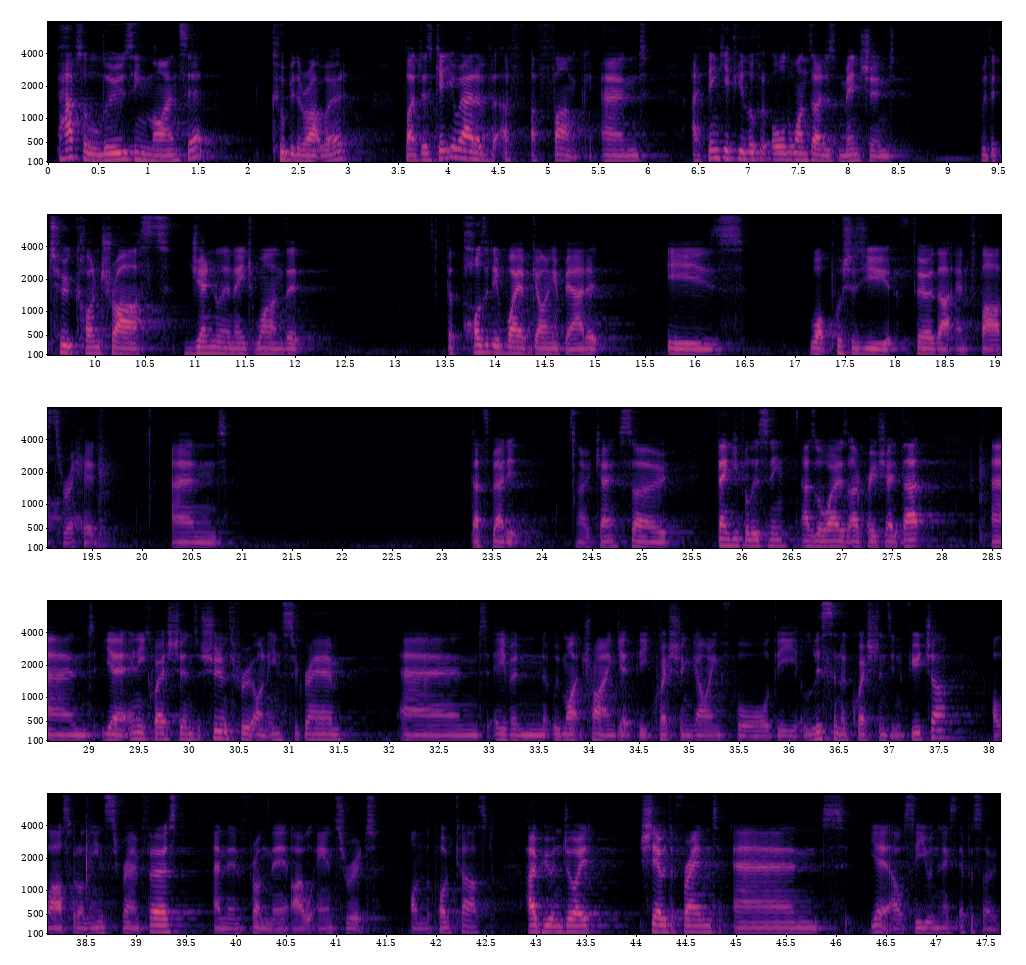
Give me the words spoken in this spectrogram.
perhaps a losing mindset, could be the right word, but just get you out of a, a funk and I think if you look at all the ones I just mentioned, with the two contrasts generally in each one, that the positive way of going about it is what pushes you further and faster ahead. And that's about it. Okay, so thank you for listening. As always, I appreciate that. And yeah, any questions, shoot them through on Instagram and even we might try and get the question going for the listener questions in future. I'll ask it on the Instagram first, and then from there I will answer it on the podcast. Hope you enjoyed. Share with a friend, and yeah, I'll see you in the next episode.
